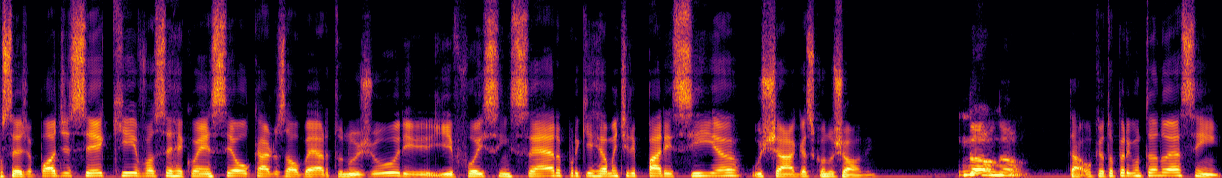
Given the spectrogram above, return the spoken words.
Ou seja, pode ser que você reconheceu o Carlos Alberto no júri e foi sincero porque realmente ele parecia o Chagas quando jovem. Não, não. Tá, o que eu estou perguntando é assim:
